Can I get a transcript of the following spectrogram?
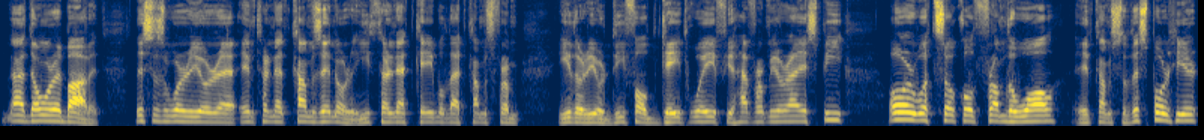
nah, don't worry about it. This is where your uh, internet comes in or ethernet cable that comes from either your default gateway if you have from your ISP or what's so-called from the wall. It comes to this port here.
